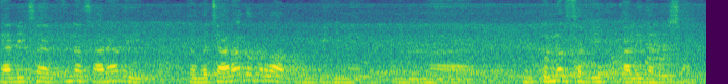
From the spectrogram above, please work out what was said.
ਐਲੀ ਸਾਹਿਬ ਇਹਨਾਂ ਸਾਰਿਆਂ ਦੇ ਵਿਚਾਰਾਂ ਤੋਂ ਪ੍ਰਭਾਵਿਤ ਹੋ ਕੇ ਹੀ ਮੈਂ ਪੁਨਰ ਸਰਜੀਤ ਅਕਾਲੀ ਦਲ ਵਿੱਚ ਸ਼ਾਮਿਲ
